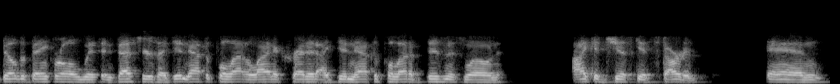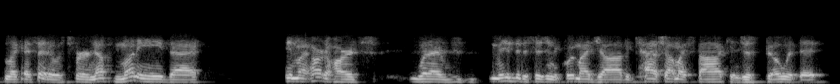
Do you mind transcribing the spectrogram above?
build a bankroll with investors. I didn't have to pull out a line of credit. I didn't have to pull out a business loan. I could just get started. And like I said, it was for enough money that in my heart of hearts, when I made the decision to quit my job and cash out my stock and just go with it,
